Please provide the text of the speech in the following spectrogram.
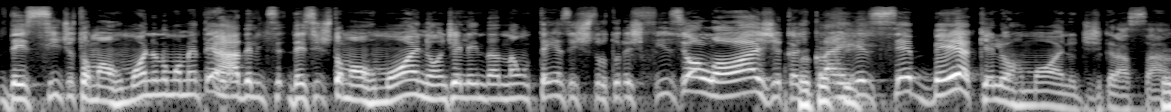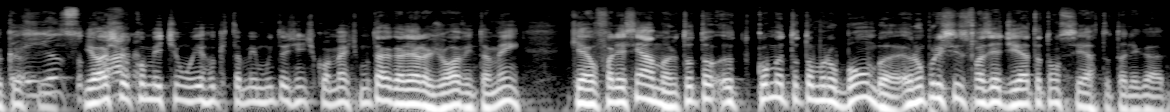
decide tomar hormônio no momento errado. Ele decide tomar hormônio onde ele ainda não tem as estruturas fisiológicas para receber aquele hormônio desgraçado. É fiz. isso, E eu acho que eu cometi um erro que também muita gente comete, muita galera jovem também, que é eu falei assim, ah, mano, tô to- eu- como eu tô tomando bomba, eu não preciso fazer a dieta tão certo, tá ligado?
